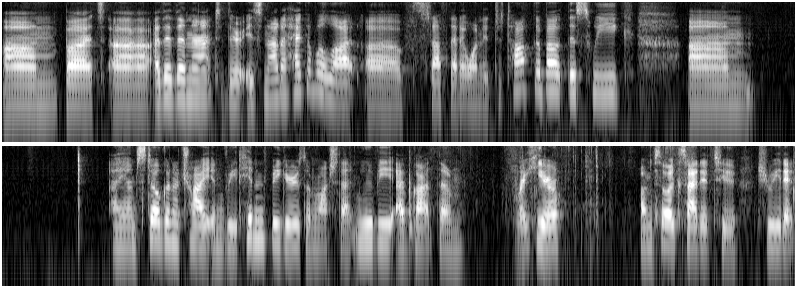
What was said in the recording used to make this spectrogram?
Um, but uh, other than that, there is not a heck of a lot of stuff that I wanted to talk about this week. Um, I am still going to try and read Hidden Figures and watch that movie. I've got them right here. I'm so excited to, to read it.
